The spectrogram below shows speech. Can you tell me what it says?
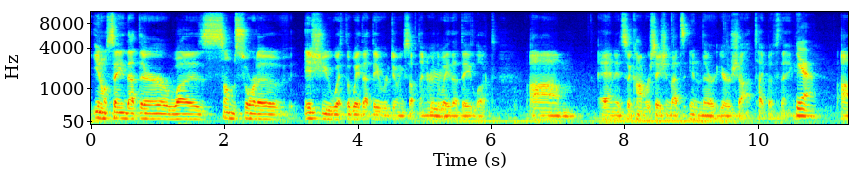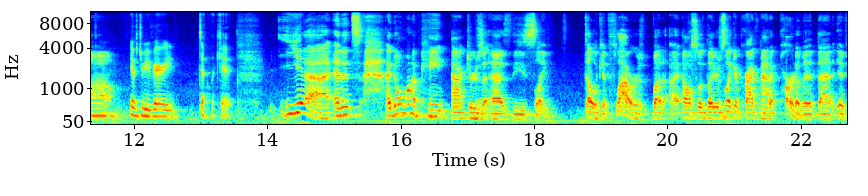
you know, saying that there was some sort of issue with the way that they were doing something or the way that they looked. Um, and it's a conversation that's in their earshot type of thing. Yeah, Um, you have to be very delicate. Yeah, and it's I don't want to paint actors as these like delicate flowers, but I also there's like a pragmatic part of it that if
